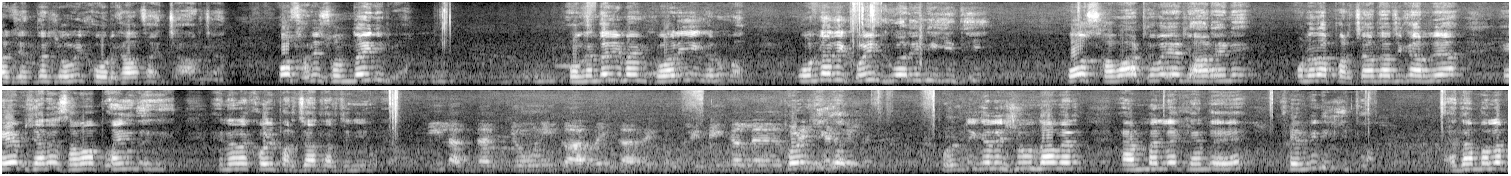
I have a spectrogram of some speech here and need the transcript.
ਹਰਜਿੰਦਰ ਜੋ ਵੀ ਕੋਟ ਖਾਲਸਾ ਇੰਚਾਰਜ ਆ ਉਹ ਸਾਡੀ ਸੁਣਦਾ ਹੀ ਨਹੀਂ ਪਿਆ। ਉਹ ਕਹਿੰਦਾ ਜੀ ਮੈਂ ਇਨਕੁਆਰੀ ਹੀ ਕਰੂੰਗਾ। ਉਹਨਾਂ ਦੀ ਕੋਈ ਇਨਕੁਆਰੀ ਨਹੀਂ ਕੀਤੀ। ਉਹ ਸਵਾ 8 ਵਜੇ ਜਾ ਰਹੇ ਨੇ। ਉਹਨਾਂ ਦਾ ਪਰਚਾ ਦਰਜ ਕਰ ਲਿਆ। ਇਹ ਵਿਚਾਰੇ ਸਵਾ 5 ਦੇ ਨੇ। ਇਹਨਾਂ ਦਾ ਕੋਈ ਪਰਚਾ ਦਰਜ ਨਹੀਂ ਹੋਇਆ ਕੀ ਲੱਗਦਾ ਕਿਉਂ ਨਹੀਂ ਕਾਰਵਾਈ ਕਰ ਰਹੇ? ਕੋਈ ਪੋਲੀਟੀਕਲ ਪੋਲੀਟੀਕਲ ਇਸ਼ੂ ਹੁੰਦਾ। ਫਿਰ ਐਮਐਲਏ ਕਹਿੰਦੇ ਫਿਰ ਵੀ ਨਹੀਂ ਕੀਤਾ। ਐਦਾ ਮਤਲਬ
